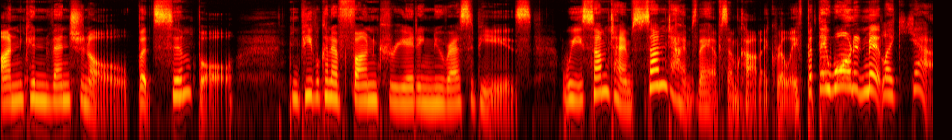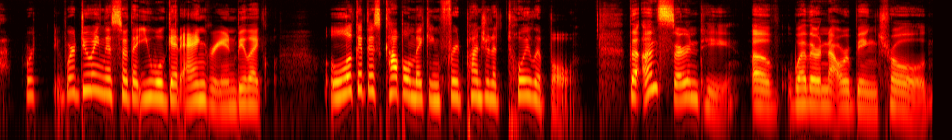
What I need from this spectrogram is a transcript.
unconventional, but simple. People can have fun creating new recipes. We sometimes, sometimes they have some comic relief, but they won't admit, like, yeah, we're, we're doing this so that you will get angry and be like, look at this couple making fruit punch in a toilet bowl. The uncertainty of whether or not we're being trolled,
